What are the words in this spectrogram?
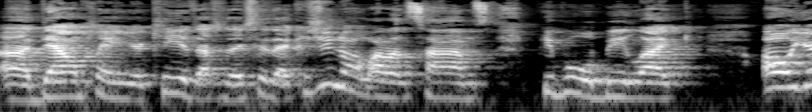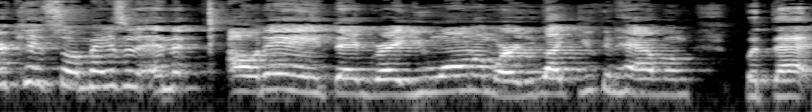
uh, downplaying your kids after they say that. Because you know, a lot of the times people will be like, "Oh, your kid's so amazing," and oh, they ain't that great. You want them, or you like you can have them. But that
